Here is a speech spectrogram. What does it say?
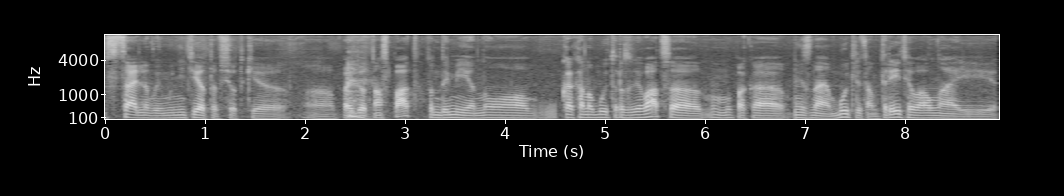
социального иммунитета все-таки э, пойдет на спад, пандемия, но как оно будет развиваться, ну, мы пока не знаем, будет ли там третья волна и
